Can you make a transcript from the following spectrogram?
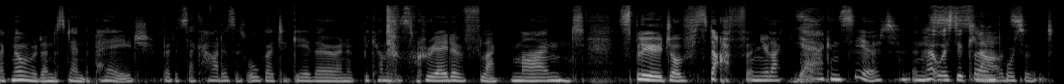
Like no one would understand the page, but it's like how does it all go together? And it becomes this creative like mind splurge of stuff, and you're like, yeah, I can see it. And always do so clouds. important.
